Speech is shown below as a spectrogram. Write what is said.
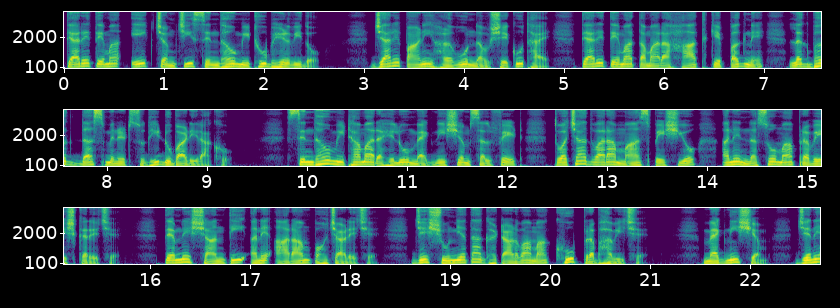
ત્યારે તેમાં એક ચમચી સિંધવ મીઠું ભેળવી દો. જ્યારે પાણી હળવું નવશેકું થાય, ત્યારે તેમાં તમારા હાથ કે પગને લગભગ દસ મિનિટ સુધી ડૂબાડી રાખો. સિંધવ મીઠામાં રહેલું મેગ્નેશિયમ સલ્ફેટ ત્વચા દ્વારા માંસપેશીઓ અને નસોમાં પ્રવેશ કરે છે. તેમને શાંતિ અને આરામ પહોંચાડે છે, જે શૂન્યતા ઘટાડવામાં ખૂબ પ્રભાવી છે. મેગ્નેશિયમ, જેને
